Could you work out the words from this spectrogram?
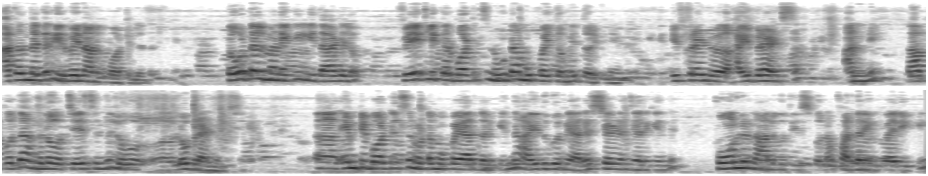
అతని దగ్గర ఇరవై నాలుగు బాటిల్ దొరికినాయి టోటల్ మనకి ఈ దాడిలో ఫేక్ లిక్కర్ బాటిల్స్ నూట ముప్పై తొమ్మిది దొరికినాయి. డిఫరెంట్ హై బ్రాండ్స్ అన్నీ. కాకపోతే అందులో చేసింది లో లో బ్రాండ్ వచ్చింది ఎంటీ బాటిల్స్ నూట ముప్పై ఆరు దొరికింది. ఐదుగురిని అరెస్ట్ చేయడం జరిగింది. ఫోన్లు నాలుగు తీసుకున్నాం ఫర్దర్ ఎంక్వైరీకి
